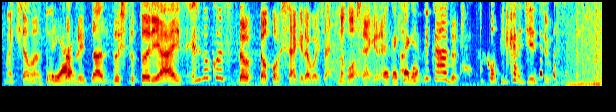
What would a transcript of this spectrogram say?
Como é que chama? Tutoriais. Dos aprendizados? Dos tutoriais. Ele não, cons... não, não consegue, né, Moisés? Não consegue, É Tá chega- complicado. Complicadíssimo.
